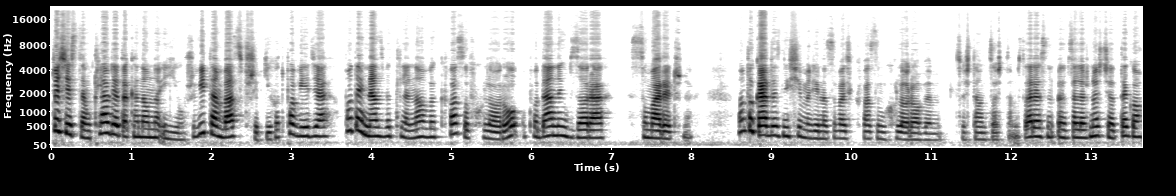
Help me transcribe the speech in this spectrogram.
Cześć, jestem Klaudia, to kanał No i już. Witam Was w szybkich odpowiedziach. Podaj nazwy tlenowych kwasów chloru o podanych wzorach sumarycznych. No to każdy z nich się będzie nazywać kwasem chlorowym, coś tam, coś tam, w zależności od tego,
